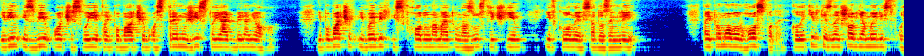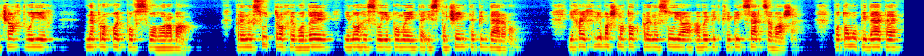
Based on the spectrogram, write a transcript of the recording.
І він ізвів очі свої та й побачив, ось три мужі стоять біля нього. І побачив і вибіг із входу намету назустріч їм і вклонився до землі. Та й промовив Господи, коли тільки знайшов я милість в очах твоїх, не проходь повз свого раба. Принесуть трохи води, і ноги свої помийте, і спочиньте під деревом. І хай хліба шматок принесу я, а ви підкріпіть серце ваше. Потому підете,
